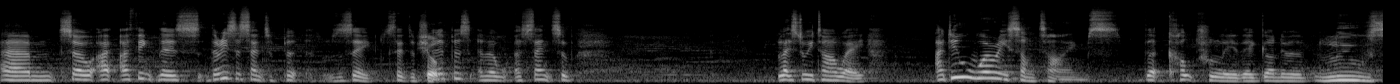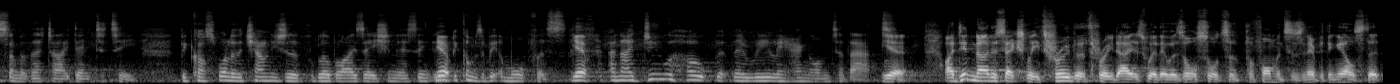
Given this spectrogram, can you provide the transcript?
Um, so I, I think there's there is a sense of, as I say, sense of Sure. purpose and a, a sense of let's do it our way. I do worry sometimes that culturally they're going to lose some of that identity because one of the challenges of globalization is it Yep. becomes a bit amorphous. Yep. And I do hope that they really hang on to that. Yeah, I did notice actually through the three days where there was all sorts of performances and everything else that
